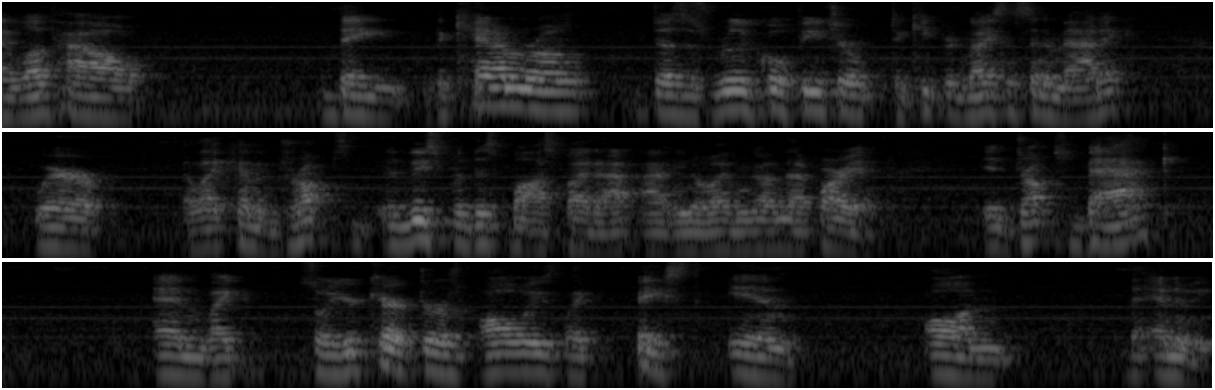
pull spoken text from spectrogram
I love how they, the camera does this really cool feature to keep it nice and cinematic, where it like kind of drops, at least for this boss fight, I, I, you know, I haven't gone that far yet. It drops back, and like, so your character is always like faced in on the enemy.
